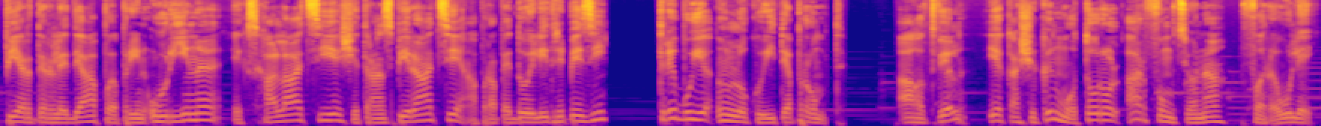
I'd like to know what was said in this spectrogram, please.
Pierderile de apă prin urină, exhalație și transpirație, aproape 2 litri pe zi, trebuie înlocuite prompt. Altfel, e ca și când motorul ar funcționa fără ulei.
